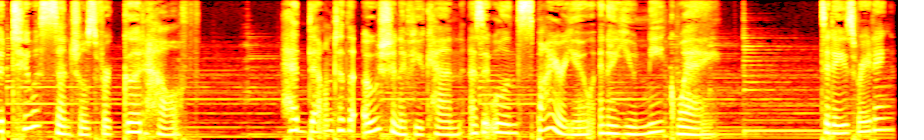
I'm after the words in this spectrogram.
The two essentials for good health. Head down to the ocean if you can, as it will inspire you in a unique way. Today's rating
